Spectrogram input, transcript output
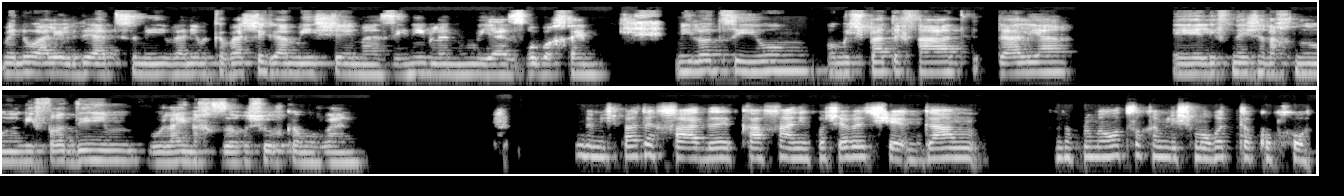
מנוהל על ידי עצמי, ואני מקווה שגם מי שמאזינים לנו יעזרו בכם. מילות סיום או משפט אחד, דליה, לפני שאנחנו נפרדים, ואולי נחזור שוב כמובן. במשפט אחד, ככה אני חושבת שגם אנחנו מאוד צריכים לשמור את הכוחות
